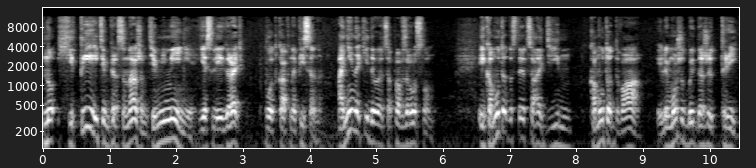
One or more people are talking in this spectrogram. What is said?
Но хиты этим персонажам, тем не менее, если играть вот как написано, они накидываются по-взрослому. И кому-то достается один, кому-то два, или может быть даже три.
